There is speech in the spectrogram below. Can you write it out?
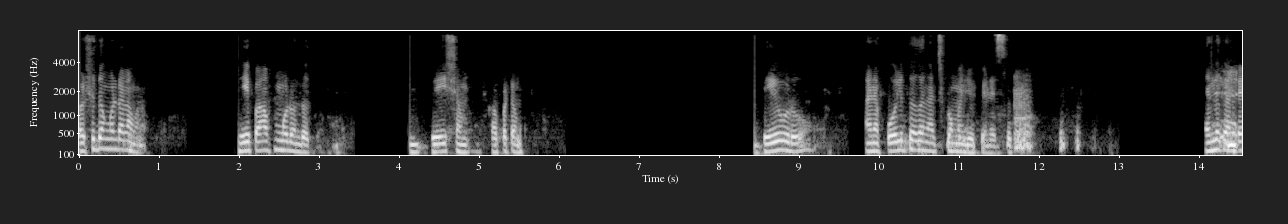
పరిశుద్ధంగా ఉండాలా మనం? ఏ పాపం కూడా ఉండొద్దు. ద్వేషం కపటం. దేవుడు ఆయన పోలికగా నడుచుకోమని చెప్పిండు ఎందుకంటే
